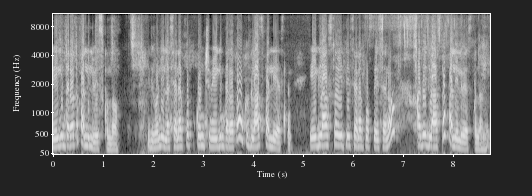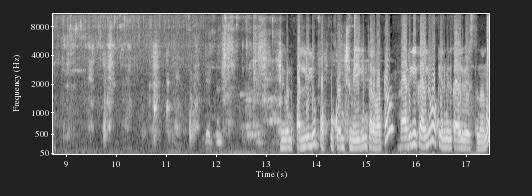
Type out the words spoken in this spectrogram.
వేగిన తర్వాత పల్లీలు వేసుకుందాం. ఇదిగోండి ఇలా శనగపప్పు కొంచెం వేగిన తర్వాత ఒక గ్లాస్ పల్లి వేస్తాను. ఏ గ్లాస్తో అయితే శనగపప్పు వేసానో అదే గ్లాస్తో పల్లీలు వేస్తున్నాను. ఇదిగోండి పల్లీలు పప్పు కొంచెం వేగిన తర్వాత బ్యాడిగి కాయలు ఒక ఎనిమిది కాయలు వేస్తున్నాను.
